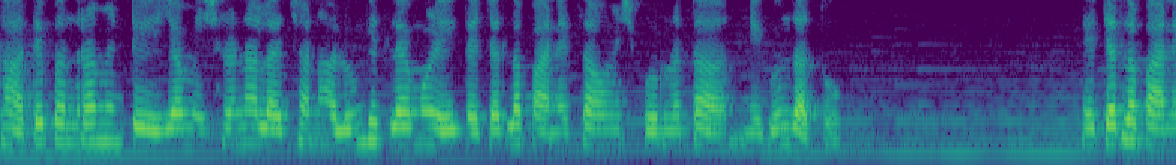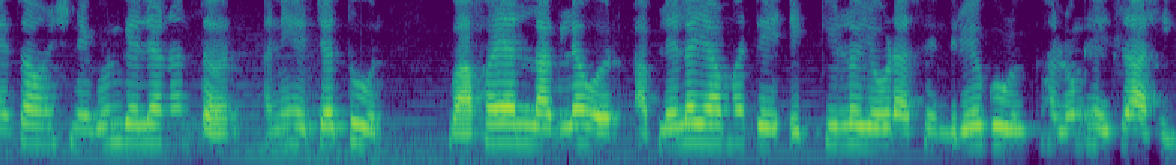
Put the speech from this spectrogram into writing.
दहा ते पंधरा मिनिटे या मिश्रणाला छान हलवून घेतल्यामुळे त्याच्यातला पाण्याचा अंश पूर्णतः निघून जातो. ह्याच्यातला पाण्याचा अंश निघून गेल्यानंतर आणि ह्याच्यातून वाफायला लागल्यावर आपल्याला यामध्ये एक किलो एवढा सेंद्रिय गूळ घालून घ्यायचा आहे.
